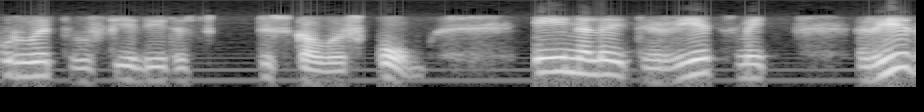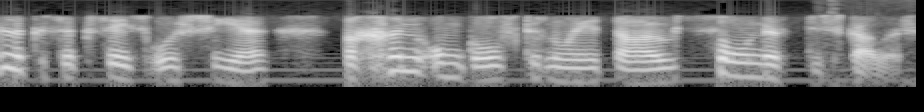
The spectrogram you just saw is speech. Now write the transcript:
groot hoeveelhede toeskouers kom. En hulle het reeds met redelike sukses oor see begin om golftoernooie te hou sonder toeskouers.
